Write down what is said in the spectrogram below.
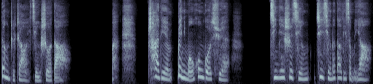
瞪着赵以静说道：“差点被你蒙混过去。今天事情进行的到底怎么样？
